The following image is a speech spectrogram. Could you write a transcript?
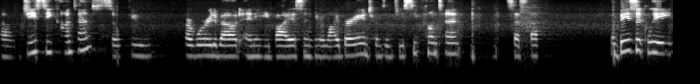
uh, GC content. So if you are worried about any bias in your library in terms of GC content, you can assess that. And basically,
